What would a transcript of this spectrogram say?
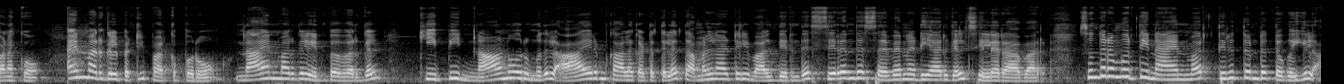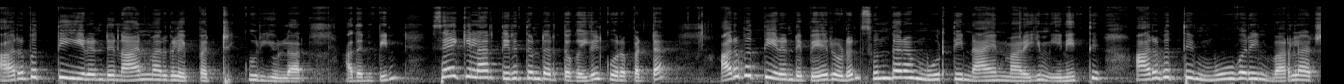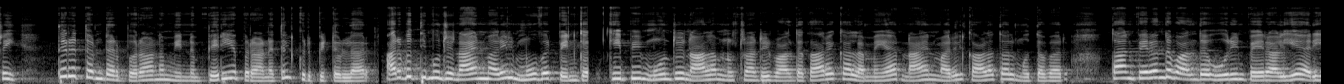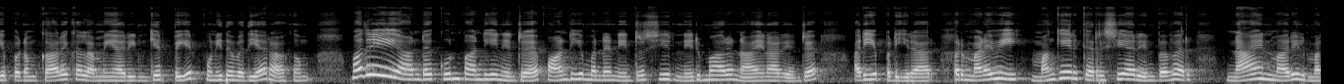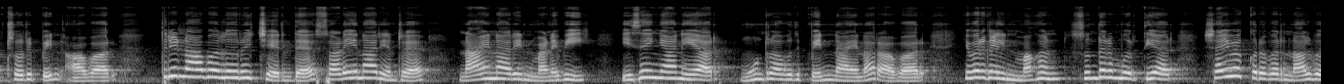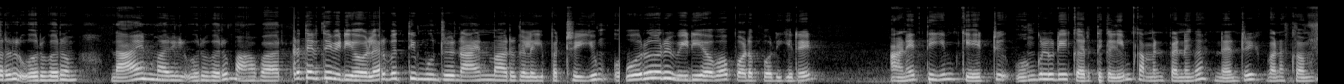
வணக்கம். நாயன்மார்கள் பற்றி பார்க்க போகிறோம் நாயன்மார்கள் என்பவர்கள் கிபி நானூறு முதல் ஆயிரம் காலகட்டத்தில் தமிழ்நாட்டில் வாழ்ந்திருந்த சிறந்த செவனடியார்கள் சிலர் ஆவார் சுந்தரமூர்த்தி நாயன்மார் திருத்தொண்ட தொகையில் அறுபத்தி இரண்டு நாயன்மார்களை பற்றி கூறியுள்ளார். அதன்பின் சேக்கிலார் திருத்தொண்டர் தொகையில் கூறப்பட்ட அறுபத்தி இரண்டு பேருடன் சுந்தரமூர்த்தி நாயன்மாரையும் இணைத்து அறுபத்தி மூவரின் வரலாற்றை திருத்தொண்டர் புராணம் என்னும் பெரிய புராணத்தில் குறிப்பிட்டுள்ளார். அறுபத்தி மூன்று நாயன்மாரில் மூவர் பெண்கள். கிபி மூன்று நாலாம் நூற்றாண்டில் வாழ்ந்த காரைக்கால் அம்மையார் நாயன்மாரில் காலத்தால் மூத்தவர். தான் பிறந்து வாழ்ந்த ஊரின் பெயராலேயே அறியப்படும் காரைக்கால் அம்மையாரின் இயற்பெயர் புனிதவதியார் ஆகும். மதுரையை ஆண்ட குன் பாண்டியன் என்ற பாண்டிய மன்னன் என்ற ஸ்ரீர் நிர்மாற நாயனார் என்று அறியப்படுகிறார். அவர் மனைவி மங்கையர்க்கரசியார் என்பவர் நாயன்மாரில் மற்றொரு பெண் ஆவார். திருநாவலூரைச் சேர்ந்த சடையனார் என்ற நாயனாரின் மனைவி இசைஞானியார் மூன்றாவது பெண் நாயனார் ஆவார். இவர்களின் மகன் சுந்தரமூர்த்தியார் சைவக்குறவர் நால்வருள் ஒருவரும் நாயன்மாரில் ஒருவரும் ஆவார். அடுத்தடுத்த வீடியோவில் அறுபத்தி மூன்று நாயன்மார்களை பற்றியும் ஒரு ஒரு வீடியோவாக போட போடுகிறேன் அனைத்தையும் கேட்டு உங்களுடைய கருத்துக்களையும் கமெண்ட் பண்ணுங்கள் நன்றி வணக்கம்.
